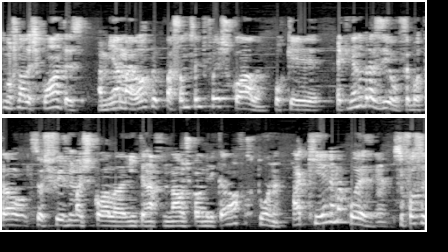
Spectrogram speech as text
no final das contas, a minha maior preocupação sempre foi a escola. Porque é que nem no Brasil, você botar seus filhos numa escola internacional, escola americana, é uma fortuna. Aqui é a mesma coisa. Se fosse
